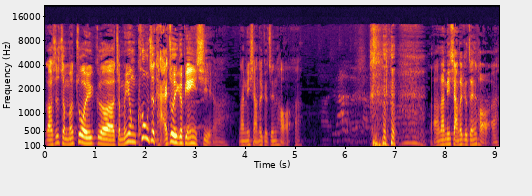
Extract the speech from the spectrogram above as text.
老师怎么做一个，怎么用控制台做一个编译器啊？那你想的可真好啊！啊，那你想的可真好啊！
